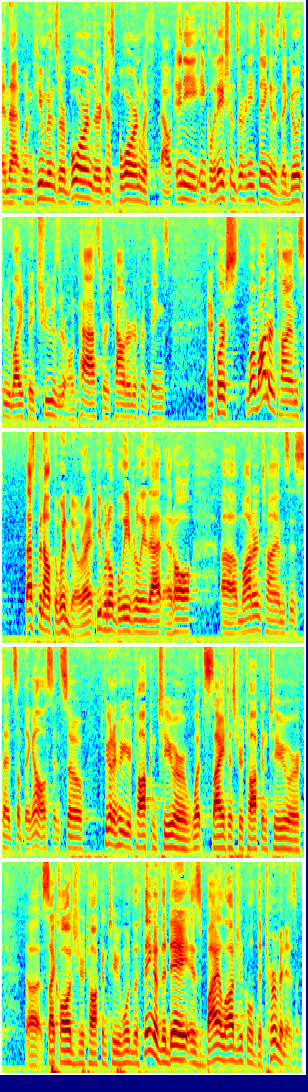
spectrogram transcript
And that when humans are born, they're just born without any inclinations or anything. And as they go through life, they choose their own paths or encounter different things. And of course, more modern times, that's been out the window, right? People don't believe really that at all. Uh, modern times has said something else. And so, depending on who you're talking to or what scientist you're talking to or uh, psychologist you're talking to, well, the thing of the day is biological determinism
